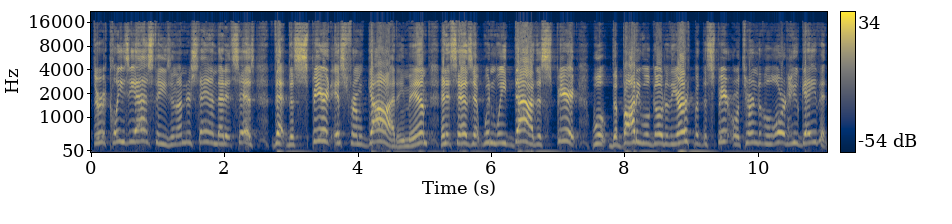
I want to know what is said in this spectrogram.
through Ecclesiastes and understand that it says that the spirit is from God, amen. And it says that when we die, the spirit will, the body will go to the earth, but the spirit will return to the Lord who gave it.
